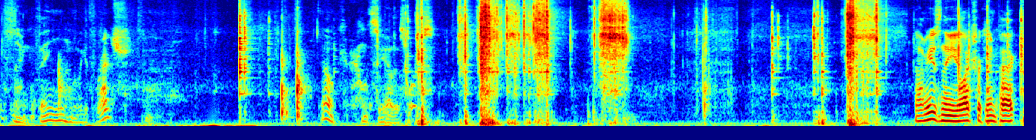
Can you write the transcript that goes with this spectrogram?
Thing, thing. Let me get the wrench. Okay, let's see how this works. Now I'm using the electric impact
